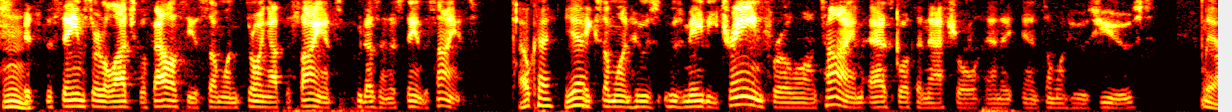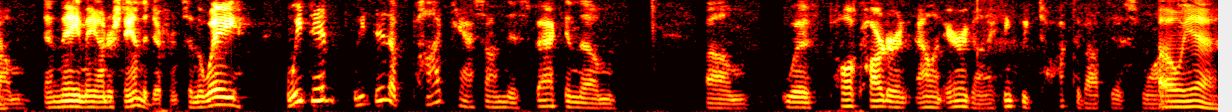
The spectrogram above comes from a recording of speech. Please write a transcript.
Mm. It's the same sort of logical fallacy as someone throwing out the science who doesn't understand the science. Okay. Yeah. Take someone who's who's maybe trained for a long time as both a natural and a, and someone who's used, Yeah. um, and they may understand the difference. And the way we did we did a podcast on this back in the um, um, with Paul Carter and Alan Aragon. I think we talked about this once oh yeah.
